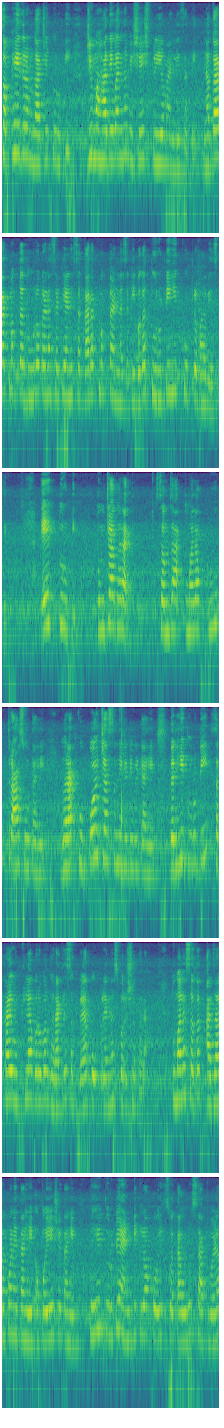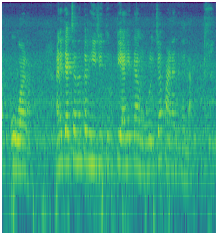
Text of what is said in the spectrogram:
सफेद रंगाची तुरटी जी महादेवांना विशेष प्रिय मानली जाते. नकारात्मकता दूर करण्यासाठी आणि सकारात्मकता आणण्यासाठी बघा तुरटी ही खूप प्रभावी असते. एक तुरटी तुमच्या घरात समजा तुम्हाला खूप त्रास होत आहे घरात खूपच जास्त निगेटिव्हिटी आहे तर ही तुरटी सकाळी उठल्याबरोबर घरातल्या सगळ्या कोपऱ्यांना स्पर्श करा. तुम्हाला सतत आजारपण येत आहे अपयश येत आहे तर ही त्रुटी अँटी होईल स्वतःवरून सात वेळा ओवाळा. आणि त्याच्यानंतर ही जी तुरटी आहे त्या आंघोळीच्या पाण्यात घाला.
